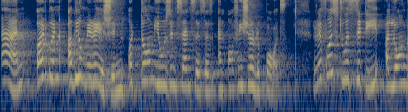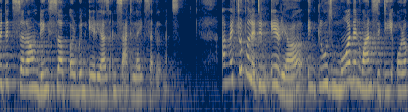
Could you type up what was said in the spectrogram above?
An urban agglomeration, a term used in censuses and official reports, refers to a city along with its surrounding suburban areas and satellite settlements. A metropolitan area includes more than one city or a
